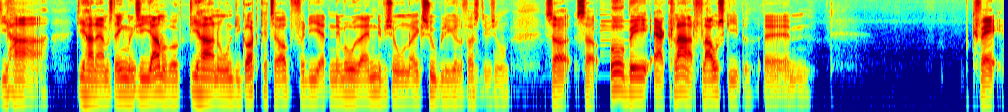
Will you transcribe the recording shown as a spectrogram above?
de har de har nærmest ingen, man kan sige, Jammerbuk, de har nogen, de godt kan tage op, fordi at den er anden division, og ikke Superliga eller første division. Så, så OB er klart flagskibet. Øh, kvæg,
